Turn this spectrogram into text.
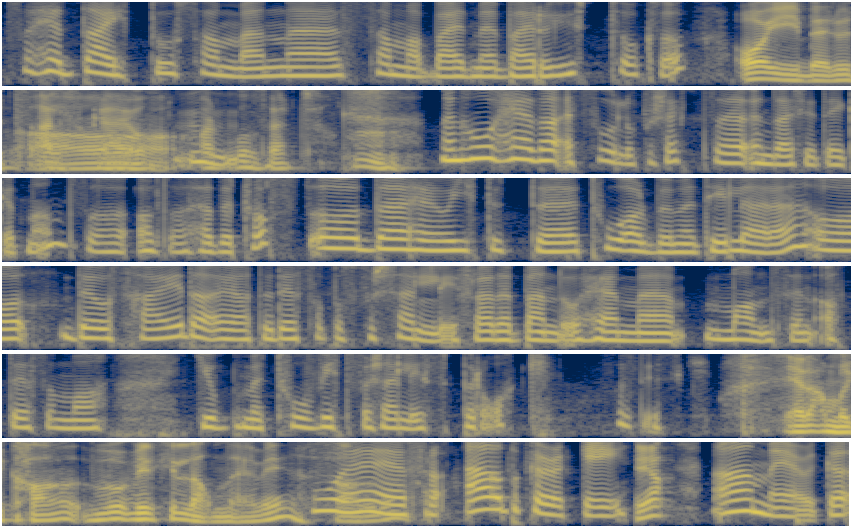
Så har de to sammen eh, samarbeid med Beirut også. Oi, Beirut elsker jeg jo. Mm. Hardt konsert. Men hun har da et soloprosjekt eh, under sitt eget navn, så, altså Heather Trost. Og de har jo gitt ut eh, to albumer tidligere. Og det hun sier, da er at det er såpass forskjellig fra det bandet hun har med mannen sin, at det er som å jobbe med to vidt forskjellige språk, faktisk. Er det amerikan... Hvilket land er vi? Hun er fra Albuquerque, Ja. America.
